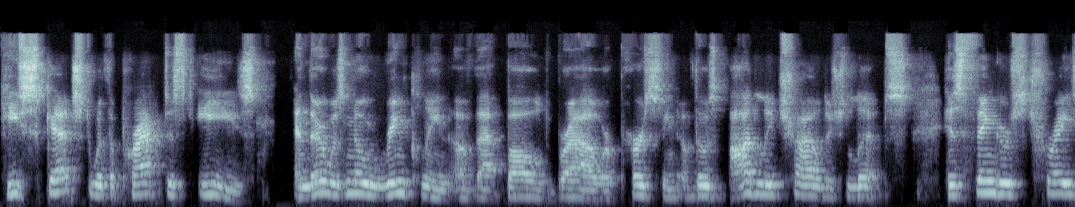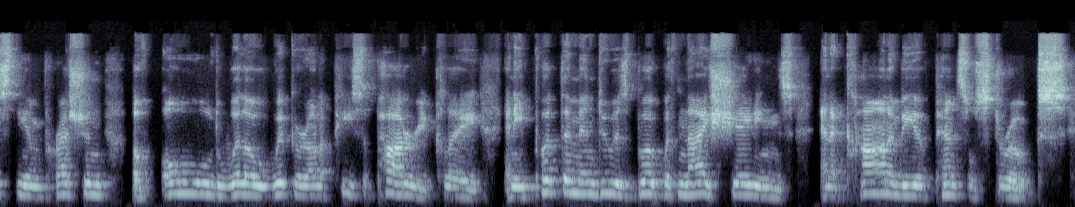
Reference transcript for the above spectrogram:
He sketched with a practiced ease, and there was no wrinkling of that bald brow or pursing of those oddly childish lips. His fingers traced the impression of old willow wicker on a piece of pottery clay, and he put them into his book with nice shadings and economy of pencil strokes.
